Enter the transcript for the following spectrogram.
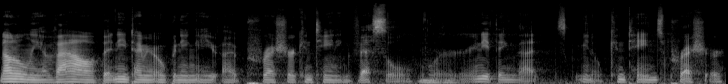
not only a valve, but anytime you're opening a, a pressure containing vessel mm-hmm. or anything that you know contains pressure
